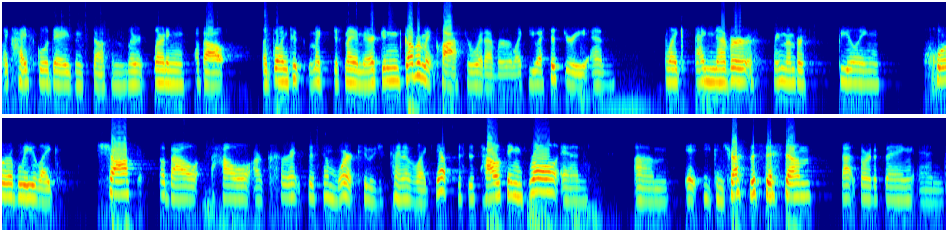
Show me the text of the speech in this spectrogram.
like high school days and stuff and lear- learning about like going to like just my American government class or whatever, like U.S. history, and like I never remember feeling horribly like shocked about how our current system works. It was just kind of like, yep, this is how things roll, and um, it you can trust the system, that sort of thing, and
